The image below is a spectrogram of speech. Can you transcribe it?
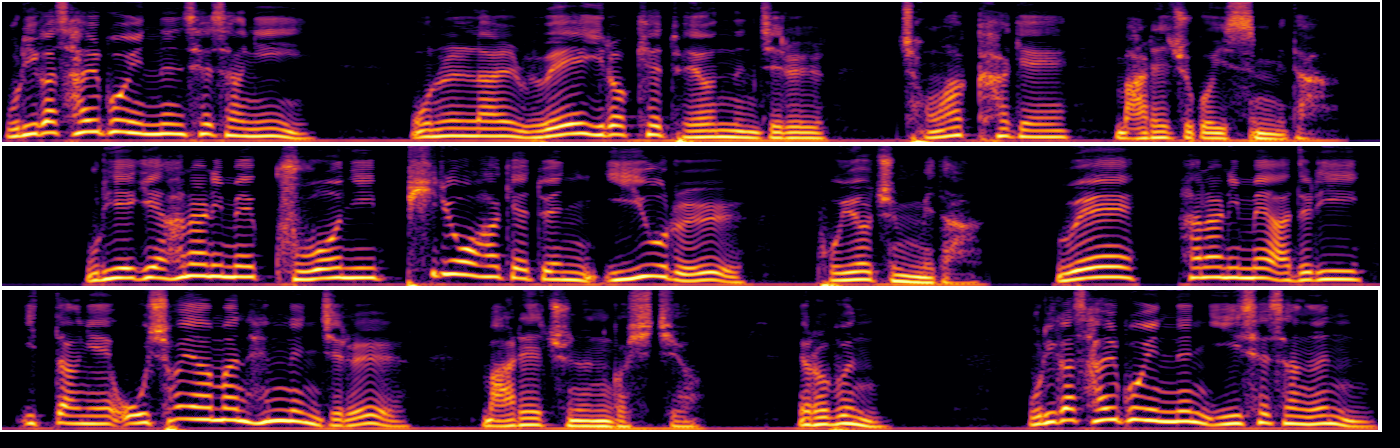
우리가 살고 있는 세상이 오늘날 왜 이렇게 되었는지를 정확하게 말해주고 있습니다. 우리에게 하나님의 구원이 필요하게 된 이유를 보여줍니다. 왜 하나님의 아들이 이 땅에 오셔야만 했는지를 말해주는 것이지요. 여러분, 우리가 살고 있는 이 세상은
